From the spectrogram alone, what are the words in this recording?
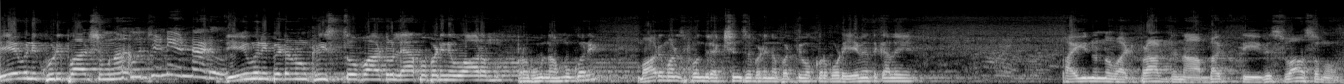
దేవుని కుడి పార్శ్వమున కూర్చుని ఉన్నాడు. దేవుని బిడ్డను క్రీస్తుతో పాటు లేపబడిన వారం ప్రభువు నమ్ముకొని మారు మనసు పొంది రక్షించబడిన ప్రతి ఒక్కరు కూడా ఏం వెతకాలి? పైనున్న వాటి ప్రార్థన భక్తి విశ్వాసము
